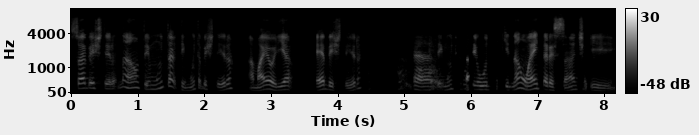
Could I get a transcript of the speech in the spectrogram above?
só é besteira. Não, tem muita, tem muita besteira. A maioria é besteira. É. Tem muito conteúdo que não é interessante, que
